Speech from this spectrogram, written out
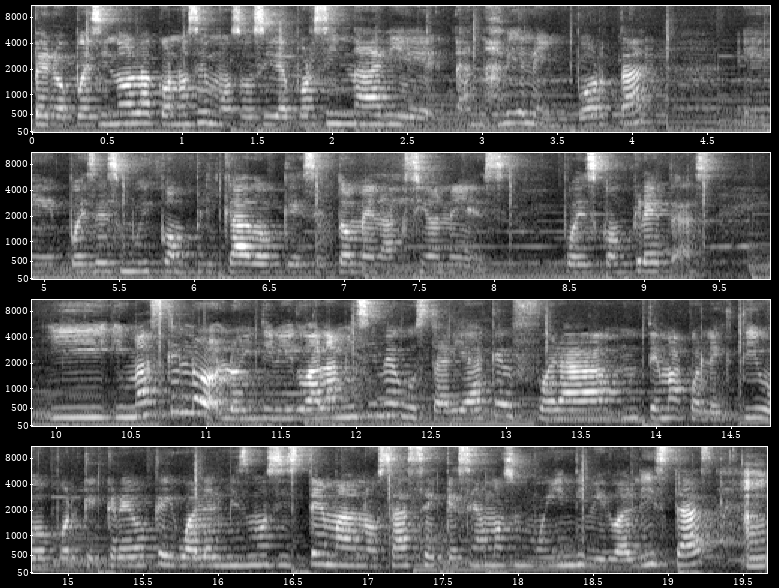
pero pues si no la conocemos o si de por sí nadie, a nadie le importa, eh, pues es muy complicado que se tomen acciones pues concretas. Y, más que lo, individual, a mí sí me gustaría que fuera un tema colectivo, porque creo que igual el mismo sistema nos hace que seamos muy individualistas ah,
